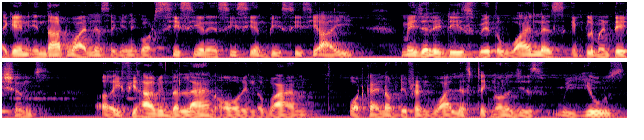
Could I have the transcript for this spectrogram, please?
Again in that wireless again you got CCNA, CCNP, CCIE majorly deals with wireless implementations. Uh, if you have in the LAN or in the WAN what kind of different wireless technologies we use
